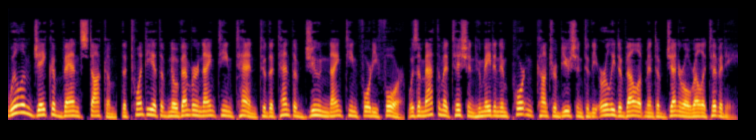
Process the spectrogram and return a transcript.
Willem Jacob van Stockum, the 20th of November 1910 to the 10th of June 1944, was a mathematician who made an important contribution to the early development of general relativity.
